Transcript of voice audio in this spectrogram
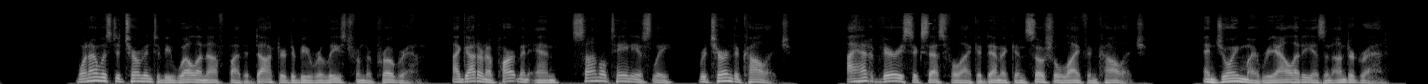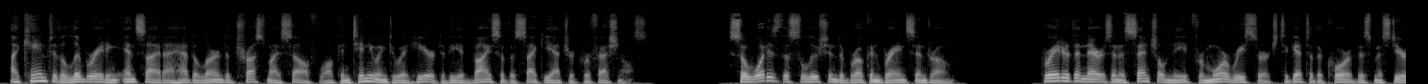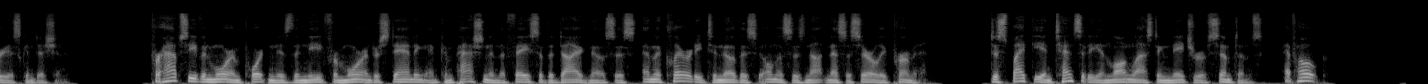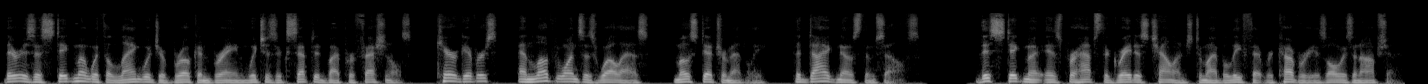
When I was determined to be well enough by the doctor to be released from the program, I got an apartment and, simultaneously, returned to college. I had a very successful academic and social life in college. Enjoying my reality as an undergrad, I came to the liberating insight I had to learn to trust myself while continuing to adhere to the advice of the psychiatric professionals. So, what is the solution to broken brain syndrome? Greater than there is an essential need for more research to get to the core of this mysterious condition. Perhaps even more important is the need for more understanding and compassion in the face of the diagnosis and the clarity to know this illness is not necessarily permanent. Despite the intensity and long lasting nature of symptoms, have hope. There is a stigma with the language of broken brain which is accepted by professionals, caregivers, and loved ones as well as, most detrimentally, the diagnosed themselves. This stigma is perhaps the greatest challenge to my belief that recovery is always an option.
